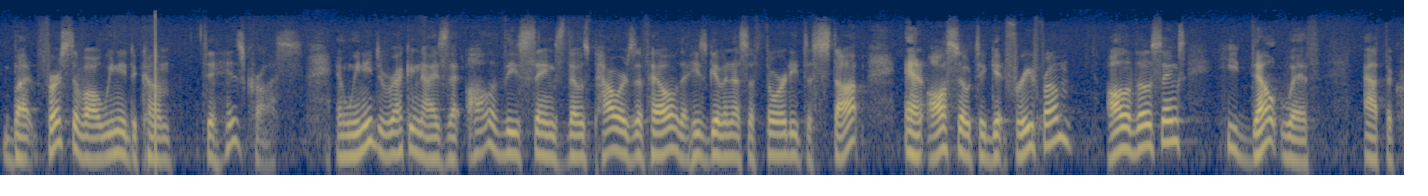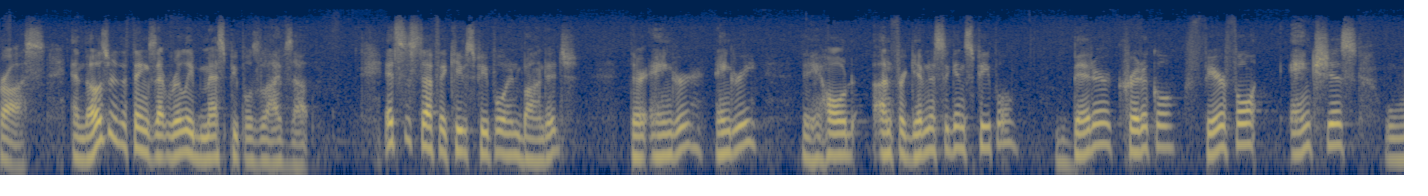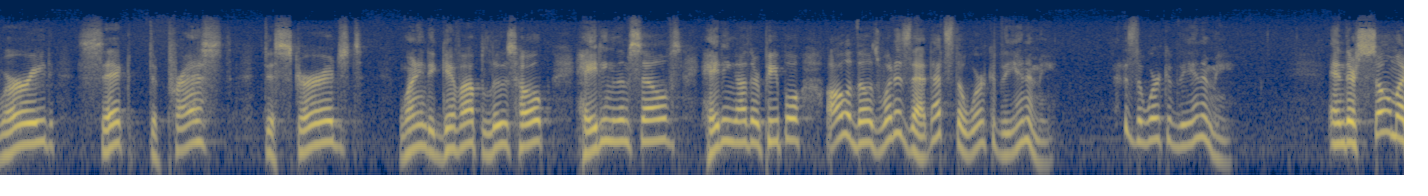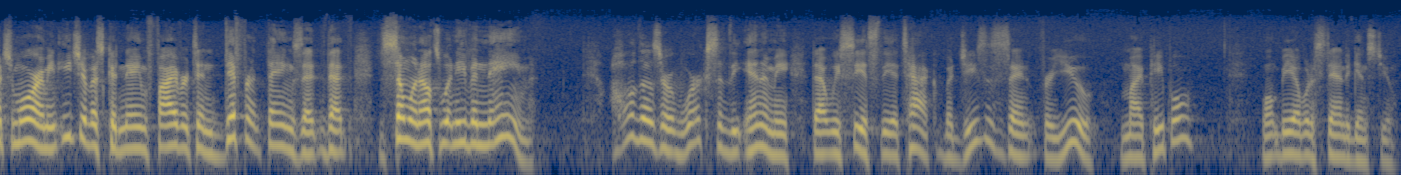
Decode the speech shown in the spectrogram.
But first of all, we need to come to his cross. And we need to recognize that all of these things, those powers of hell that he's given us authority to stop and also to get free from, all of those things, he dealt with at the cross. And those are the things that really mess people's lives up. It's the stuff that keeps people in bondage. They're anger, angry. They hold unforgiveness against people bitter, critical, fearful, anxious, worried, sick, depressed, discouraged, wanting to give up, lose hope, hating themselves, hating other people. All of those, what is that? That's the work of the enemy. That is the work of the enemy. And there's so much more. I mean, each of us could name five or ten different things that, that someone else wouldn't even name. All of those are works of the enemy that we see. It's the attack. But Jesus is saying, for you, my people, won't be able to stand against you.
